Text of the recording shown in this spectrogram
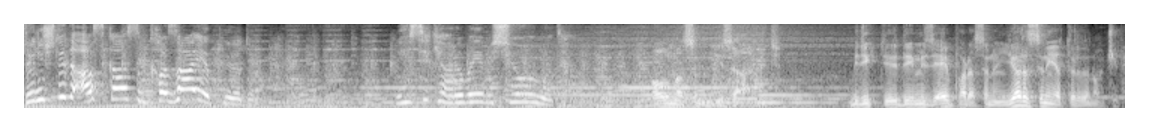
Dönüşte de az kalsın kaza yapıyordum. Neyse ki arabaya bir şey olmadı. Olmasın bir zahmet. Biriktirdiğimiz ev parasının yarısını yatırdın o cibe.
